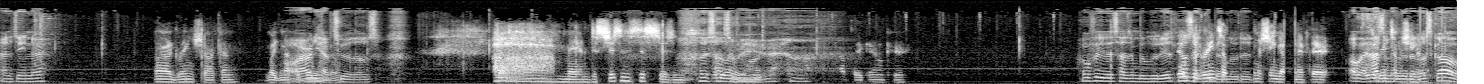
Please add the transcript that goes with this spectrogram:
Oh. Anything there? Uh, green shotgun. Like Oh, I already have though. two of those. Ah, man, decisions, decisions. This house over want? here. Huh. I'll take it, I don't care. Hopefully this hasn't been looted. It's There was a green looted. Machine gun knife there. Oh, it there's hasn't been looted. Let's go.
